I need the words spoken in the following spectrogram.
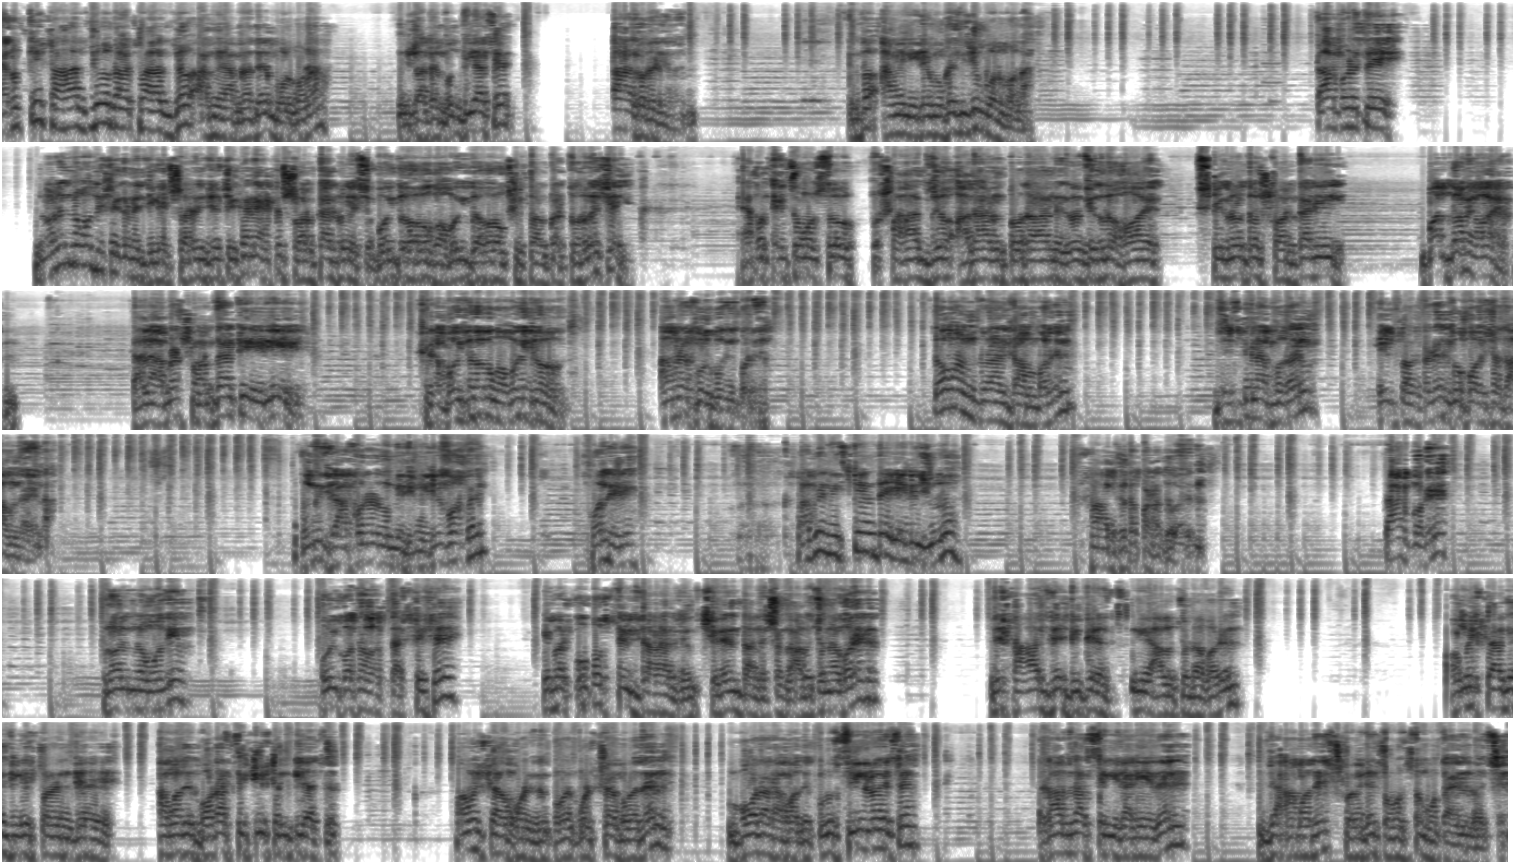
এখন কি সাহায্য না সাহায্য আমি আপনাদের বলব না। যাদের বুদ্ধি আছে, তারা করে নেবেন। কিন্তু আমি নিজের মুখে কিছু বলব না। তারপরে নরেন্দ্র মোদী সেখানে জিজ্ঞেস করেন যে, সেখানে একটা সরকার রয়েছে, বৈধ হোক, অবৈধ হোক, সে সরকার তো রয়েছে। এখন এই সমস্ত সাহায্য আদান প্রদান এগুলো যেগুলো হয়, সেগুলো তো সরকারি মাধ্যমে হয়। তাহলে আমরা সরকারকে এড়িয়ে সেটা বৈধ হোক অবৈধ আমরা করব কি করে তখন ডোনাল্ড ট্রাম্প বলেন যে সেনা প্রধান এই সরকারের দু পয়সা দাম দেয় না। উনি যা করেন, উনি নিজে করবেন। ফলে আপনি নিশ্চিন্তে এই জিনিসগুলো সাহায্যটা পাঠাতে পারেন। তারপরে নরেন্দ্র মোদী ওই কথাবার্তার শেষে এবার উপস্থিত যারা ছিলেন তাদের সঙ্গে আলোচনা করেন, যে সাহায্যের ডিটেলস নিয়ে আলোচনা করেন। অমিত শাহকে জিজ্ঞেস করেন যে, আমাদের বর্ডার সিচুয়েশন কি আছে? অমিত শাহ করে- করে- পরিষ্কার করে দেন বর্ডার আমাদের পুরো সিল রয়েছে। রাজনাথ সিং জানিয়ে দেন যে আমাদের শরীরে সমস্ত মোতায়েন রয়েছে।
